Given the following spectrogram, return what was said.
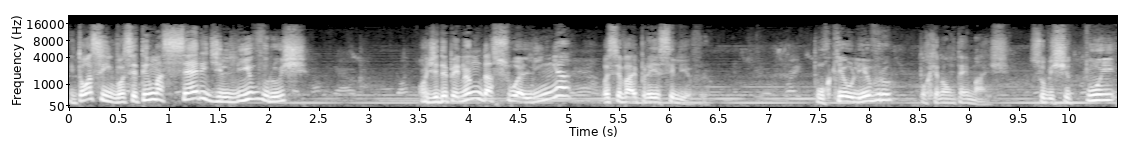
Então, assim, você tem uma série de livros onde, dependendo da sua linha, você vai para esse livro. Por que o livro? Porque não tem mais. Substitui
